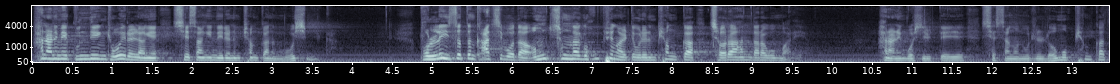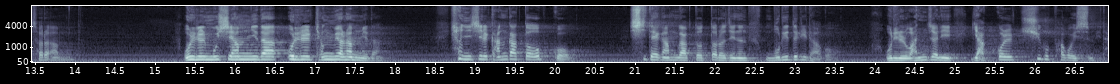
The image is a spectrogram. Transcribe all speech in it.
하나님의 군대인 교회를 향해 세상이 내리는 평가는 무엇입니까? 본래 있었던 가치보다 엄청나게 혹평할 때 우리는 평가 절하한다라고 말해요. 하나님 보실 때에 세상은 우리를 너무 평가 절하합니다. 우리를 무시합니다. 우리를 경멸합니다. 현실 감각도 없고 시대 감각도 떨어지는 무리들이라고 우리를 완전히 약골 취급하고 있습니다.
